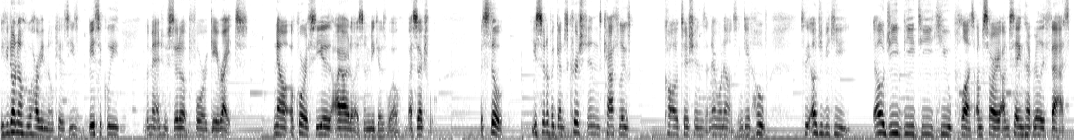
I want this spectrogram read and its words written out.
if you don't know who Harvey Milk is, he's basically the man who stood up for gay rights. Now, of course, he is, I idolize him because, well, bisexual. But still, he stood up against Christians, Catholics, politicians, and everyone else and gave hope to the LGBTQ LGBTQ plus. I'm sorry, I'm saying that really fast.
